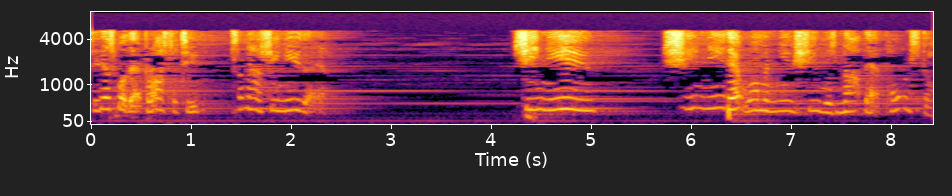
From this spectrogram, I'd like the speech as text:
See, that's what that prostitute, somehow she knew that. She knew, she knew that woman knew she was not that porn star.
